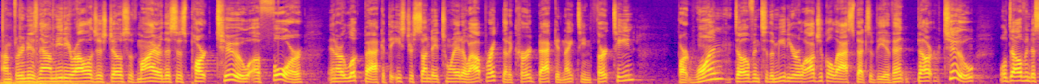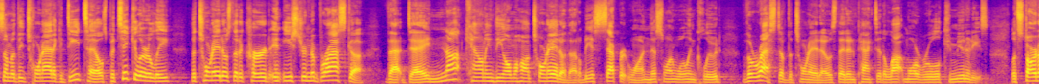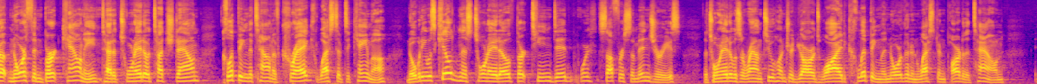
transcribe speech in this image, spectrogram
I'm 3 News Now meteorologist Joseph Meyer. This is part two of four in our look back at the Easter Sunday tornado outbreak that occurred back in 1913. Part one dove into the meteorological aspects of the event. Part two will delve into some of the tornadic details, particularly the tornadoes that occurred in eastern Nebraska that day, not counting the Omaha tornado. That'll be a separate one. This one will include the rest of the tornadoes that impacted a lot more rural communities. Let's start up north in Burt County. Had a tornado touchdown, clipping the town of Craig, west of Tekamah. Nobody was killed in this tornado. 13 did suffer some injuries. The tornado was around 200 yards wide, clipping the northern and western part of the town,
